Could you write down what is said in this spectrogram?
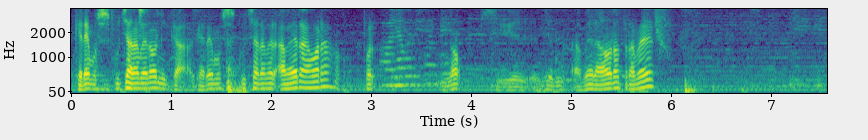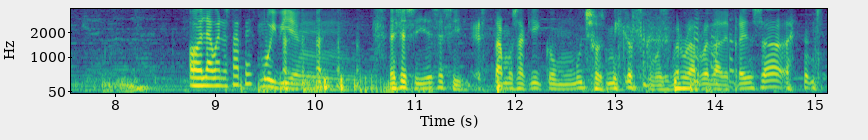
Queremos escuchar a Verónica. Queremos escuchar a ver. A ver ahora. Por- Hola, buenas tardes. No. sigue yendo- A ver ahora otra vez. Hola, buenas tardes. Muy bien. Ese sí, ese sí. Estamos aquí con muchos micros, como si fuera una rueda de prensa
